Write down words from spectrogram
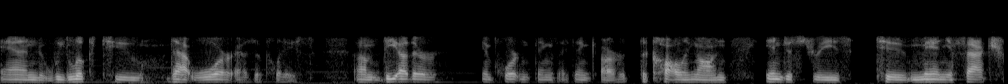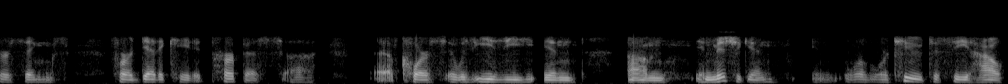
and we look to that war as a place. Um, the other important things, I think, are the calling on industries to manufacture things for a dedicated purpose. Uh, of course, it was easy in um, in Michigan in World War II to see how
